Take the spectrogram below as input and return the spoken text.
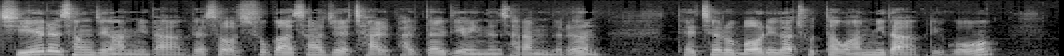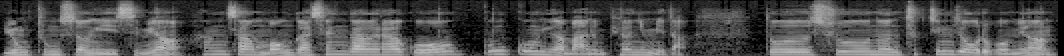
지혜를 상징합니다. 그래서 수가 사주에 잘 발달되어 있는 사람들은 대체로 머리가 좋다고 합니다. 그리고 융통성이 있으며 항상 뭔가 생각을 하고 꿍꿍이가 많은 편입니다. 또 수는 특징적으로 보면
